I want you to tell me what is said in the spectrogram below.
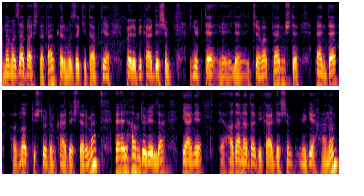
namaza başlatan kırmızı kitap diye böyle bir kardeşim nükte e, ile cevap vermişti. Ben de e, not düştürdüm kardeşlerime ve elhamdülillah yani e, Adana'da bir kardeşim Müge Hanım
